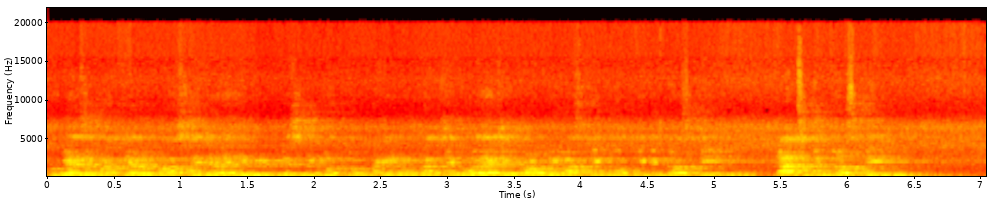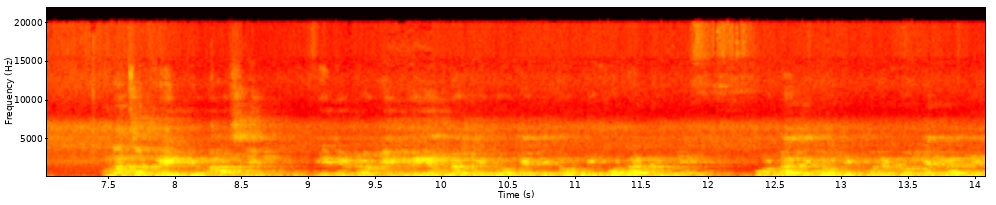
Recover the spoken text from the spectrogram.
खुब्याचं प्रत्यारोपण असते ज्याला हिप रिप्लेसमेंट म्हणतो. काही लोकांचे डोळ्याचे प्रॉब्लेम असतील मोतीबिंदू असतील काचबिंदू असतील. कुणाचं ब्रेन ट्युमर असेल क्लिनिओटॉमी क्लिनिओप्लास्टी डोक्याची कवटी पोटात ठेवणे पोटाची कवटी परत डोक्यात घालणे.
